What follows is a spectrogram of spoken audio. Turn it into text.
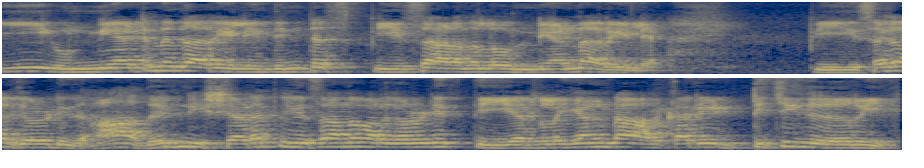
ഈ ഉണ്ണിയേട്ടന് ഇത് അറിയില്ല. ഇതിന്റെ പീസാണെന്നുള്ള ഉണ്ണിയേട്ടന് അറിയില്ല. പീസ കച്ചവടം ആ അത് നിഷയുടെ പീസാന്ന് പറഞ്ഞോണ്ടി തിയേറ്ററിലേക്ക് അങ്ങോട്ട് ആൾക്കാർ ഇട്ടിച്ച് കയറി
